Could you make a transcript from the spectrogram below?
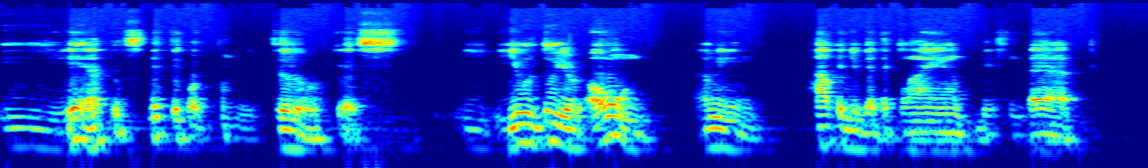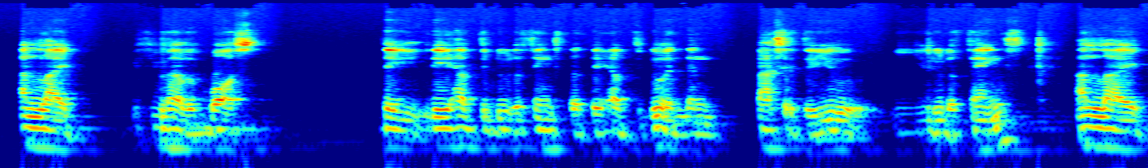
Yeah, it's difficult for me too because you do your own. I mean, how can you get a client, this and that? Unlike if you have a boss, they they have to do the things that they have to do and then pass it to you. You do the things. Unlike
